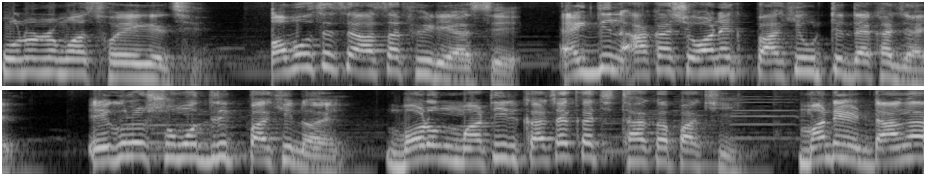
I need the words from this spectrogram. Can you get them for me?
পনেরো মাস হয়ে গেছে। অবশেষে আশা ফিরে আসে। একদিন আকাশে অনেক পাখি উঠতে দেখা যায়। এগুলো সামুদ্রিক পাখি নয়, বরং মাটির কাছাকাছি থাকা পাখি। মানে ডাঙা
